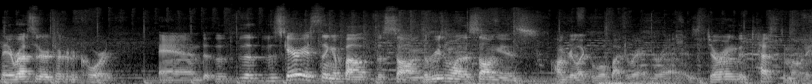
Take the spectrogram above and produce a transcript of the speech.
they arrested her, took her to court, and the, the, the scariest thing about the song, the reason why the song is "Hungry Like the Wolf" by Duran Duran, is during the testimony.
